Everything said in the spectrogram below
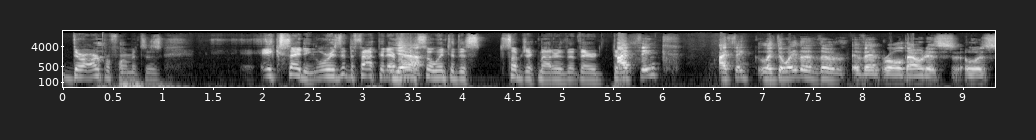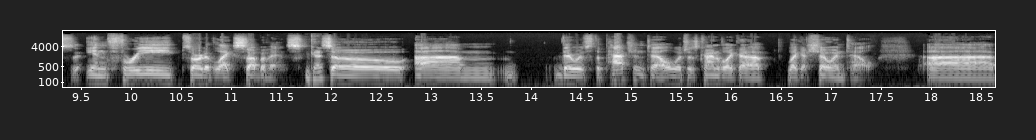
there are performances exciting or is it the fact that everyone's Yeah. so into this subject matter that they're, they're I think I think like the way the, the event rolled out is was in three sort of like sub events. Okay. So um, there was the patch and tell, which is kind of like a like a show and tell. Uh,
